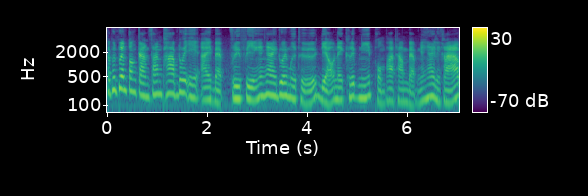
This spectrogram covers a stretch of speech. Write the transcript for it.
ถ้าเพื่อนๆต้องการสร้างภาพด้วย AI แบบฟรีๆ ง่ายๆ ด้วยมือถือ เดี๋ยวในคลิปนี้ผมพาทำแบบง่าย ๆ เลยครับ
